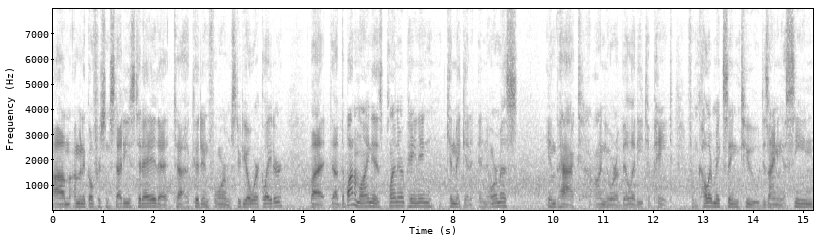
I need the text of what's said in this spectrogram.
Um, I'm going to go for some studies today that uh, could inform studio work later. But uh, the bottom line is plein air painting can make an enormous impact on your ability to paint from color mixing to designing a scene,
